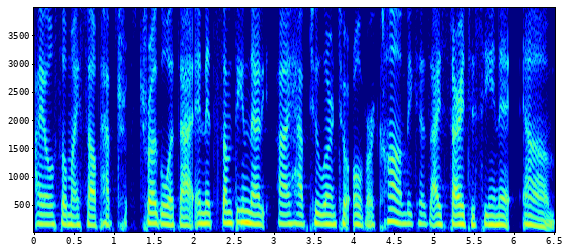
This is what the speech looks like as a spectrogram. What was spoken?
I also myself have tr- struggled with that, and it's something that I have to learn to overcome because I started to seeing it um,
